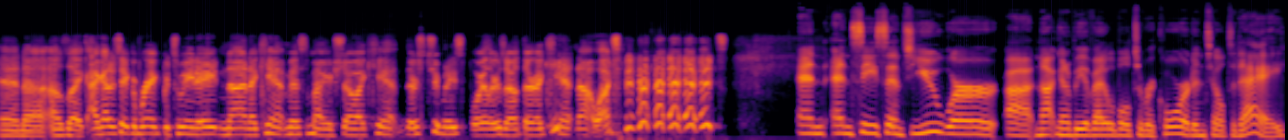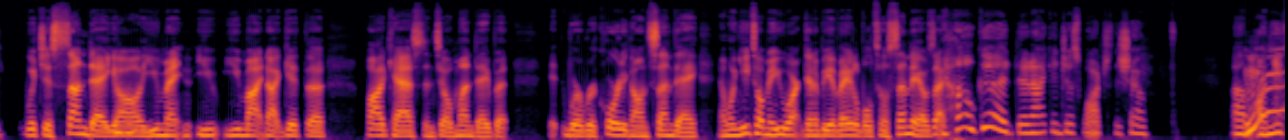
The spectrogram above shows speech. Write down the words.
and uh, I was like, I got to take a break between eight and nine. I can't miss my show. I can't. There's too many spoilers out there. I can't not watch it. and and see, since you were uh, not going to be available to record until today, which is Sunday, Mm-hmm. y'all, you may you you might not get the podcast until Monday, but. It, we're recording on Sunday, and when you told me you weren't going to be available till Sunday, I was like, "Oh, good, then I can just watch the show." Um, on YouTube.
